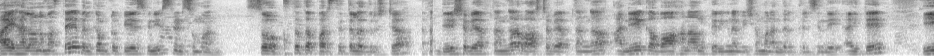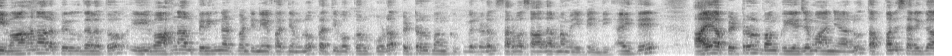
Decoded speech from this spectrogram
హాయ్ హలో నమస్తే. వెల్కమ్ టు పిఎస్వి న్యూస్ నేను సుమాన్. సో ప్రస్తుత పరిస్థితుల దృష్ట్యా దేశవ్యాప్తంగా రాష్ట్ర వ్యాప్తంగా అనేక వాహనాలు పెరిగిన విషయం మనందరికి తెలిసిందే. అయితే ఈ వాహనాల పెరుగుదలతో ఈ వాహనాలు పెరిగినటువంటి నేపథ్యంలో ప్రతి ఒక్కరు కూడా పెట్రోల్ బంకుకు వెళ్ళడం సర్వసాధారణం అయిపోయింది అయితే ఆయా పెట్రోల్ బంక్ యాజమాన్యాలు తప్పనిసరిగా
